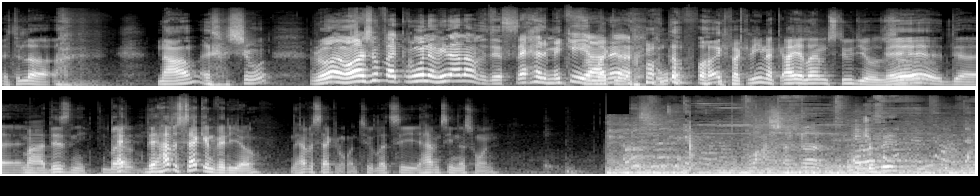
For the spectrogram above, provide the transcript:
قلت لها نعم شو برو ما شو فكرونا مين أنا السحر ميكي يعني فاكرينك اي ال ام ستوديوز مع ديزني. They have a second video. They have a second one too. Let's see. I haven't seen this one. اول شيء مثل شغال شوفي عم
